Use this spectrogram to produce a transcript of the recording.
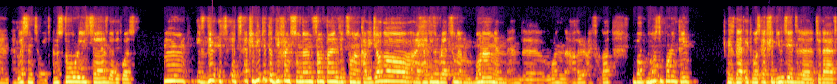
and, and, listen to it. And the story says that it was Mm, it's, it's it's attributed to different sunan. Sometimes it's Sunan Kalijogo. I have even read Sunan Bonang and and uh, one other I forgot. But the most important thing is that it was attributed uh, to that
